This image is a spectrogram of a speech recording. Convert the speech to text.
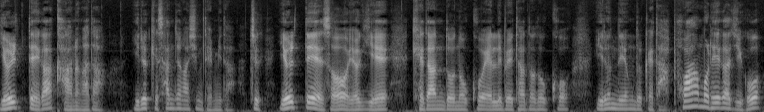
10대가 가능하다. 이렇게 산정하시면 됩니다. 즉 10대에서 여기에 계단도 놓고 엘리베이터도 놓고 이런 내용들까지 다 포함을 해 가지고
